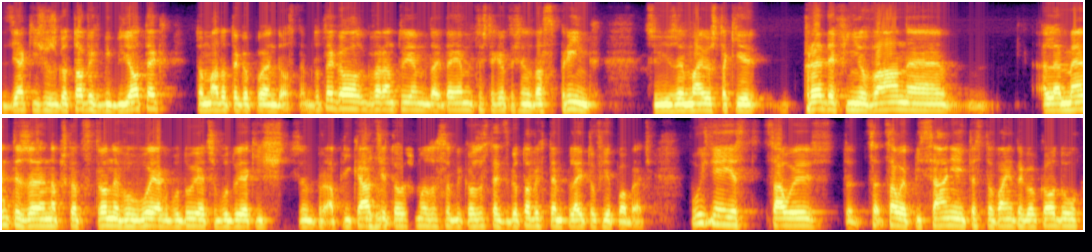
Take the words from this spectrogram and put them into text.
z jakichś już gotowych bibliotek, to ma do tego pełen dostęp. Do tego gwarantujemy, dajemy coś takiego, co się nazywa Spring, czyli że ma już takie predefiniowane elementy, że na przykład stronę www jak buduje, czy buduje jakieś aplikacje, mhm. to już może sobie korzystać z gotowych template'ów i je pobrać. Później jest cały, całe pisanie i testowanie tego kodu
